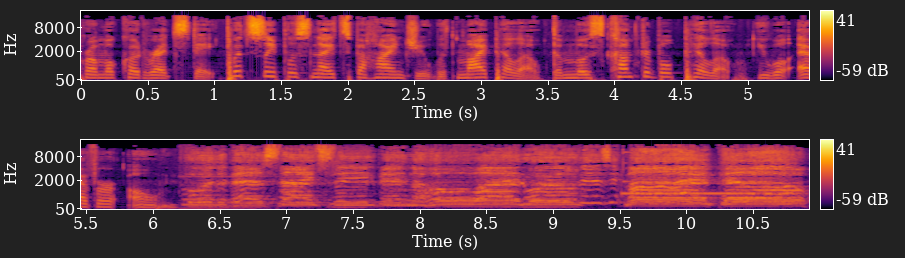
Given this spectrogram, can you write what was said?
promo code Red State. Put sleepless nights behind you with My Pillow, the most comfortable pillow you will ever own. For the best night's sleep in the whole wide world, visit mypillow.com.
